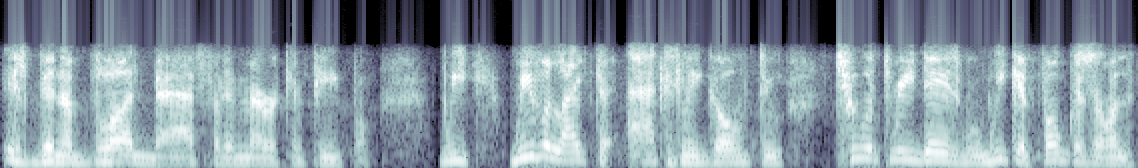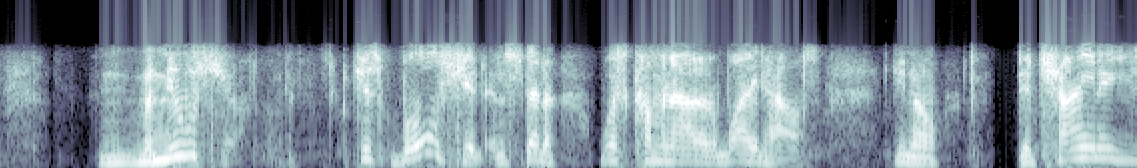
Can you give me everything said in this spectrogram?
it's been a bloodbath for the American people. We we would like to actually go through two or three days where we could focus on minutia, just bullshit instead of what's coming out of the White House. You know, the Chinese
